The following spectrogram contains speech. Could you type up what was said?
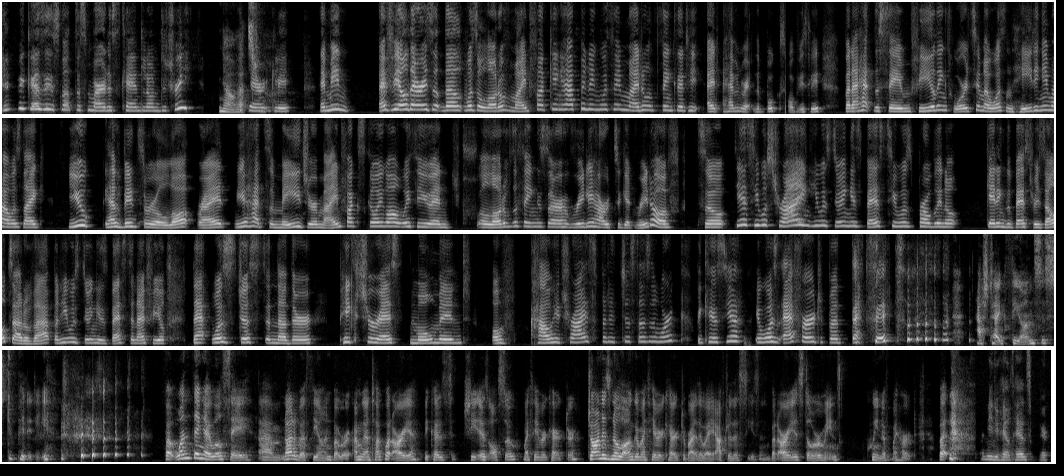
because he's not the smartest candle on the tree. No, that's true. apparently. I mean, I feel there is a, there was a lot of mind fucking happening with him. I don't think that he. I haven't read the books, obviously, but I had the same feeling towards him. I wasn't hating him. I was like, you have been through a lot, right? You had some major mind fucks going on with you, and a lot of the things are really hard to get rid of. So, yes, he was trying, he was doing his best. He was probably not getting the best results out of that, but he was doing his best. And I feel that was just another picturesque moment of how he tries, but it just doesn't work because, yeah, it was effort, but that's it. Hashtag Theon's stupidity. but one thing I will say, um, not about Theon, but I'm going to talk about Arya because she is also my favorite character. Jon is no longer my favorite character, by the way, after this season, but Arya still remains queen of my heart. But I mean, you held hands with her.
